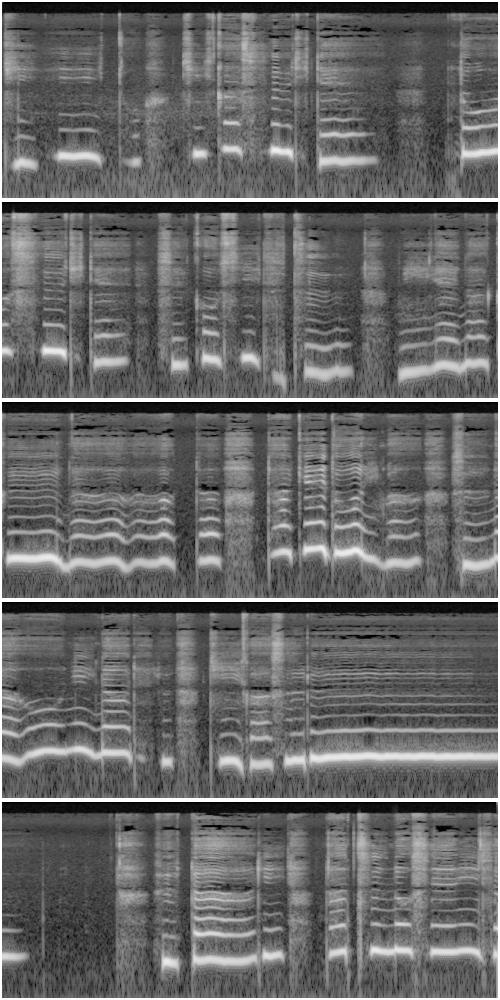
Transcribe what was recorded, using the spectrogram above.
きっと近すぎて遠すぎて少しずつ見えなくなった。だけど今素直になれる気がする。二人夏の星座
